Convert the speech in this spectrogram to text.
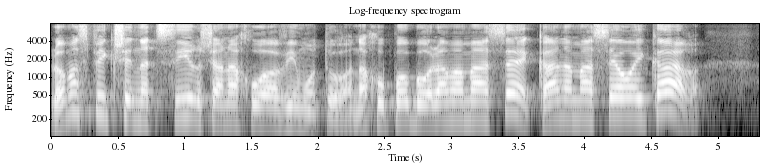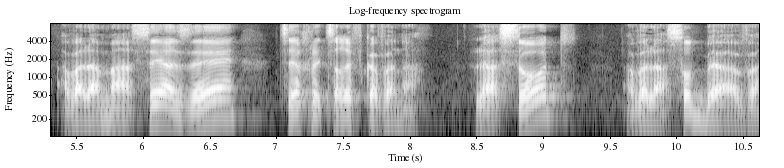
לא מספיק שנצהיר שאנחנו אוהבים אותו, אנחנו פה בעולם המעשה, כאן המעשה הוא העיקר. אבל המעשה הזה צריך לצרף כוונה. לעשות, אבל לעשות באהבה.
